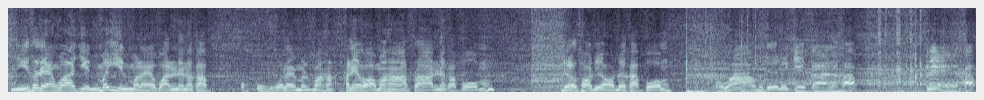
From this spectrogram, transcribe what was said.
อย่างนี้แสดงว่าเย็นไม่เย็นมาหลายวันเลยนะครับโอ้โหอะไรมันมาเขาเรียกว่ามหาศาลนะครับ ผม เดี๋ยวเราถอดที่ออกเลยครับ ผมเพราะว่ามันจะได้ไม่เกะกานะครับแน่ครับ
